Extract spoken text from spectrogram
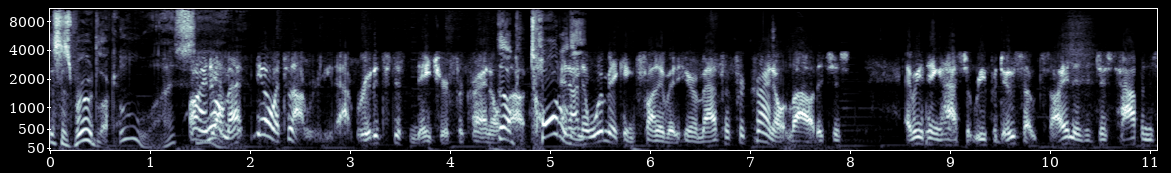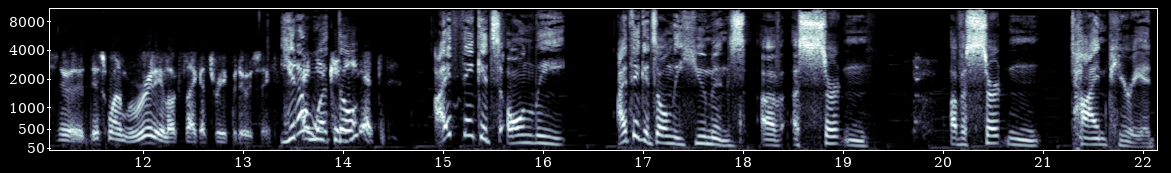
This is rude looking. Ooh, I see. Oh, I know, Matt. You know, it's not really that rude. It's just nature for crying out No, loud. totally. And I know we're making fun of it here, Matt, but for crying out loud, it's just everything has to reproduce outside, and it just happens to. This one really looks like it's reproducing. You know and what you though? eat it. I think it's only I think it's only humans of a certain of a certain time period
